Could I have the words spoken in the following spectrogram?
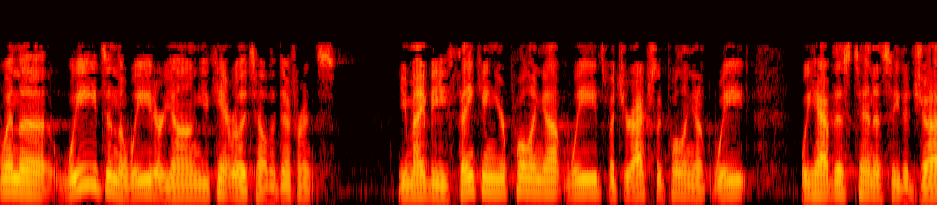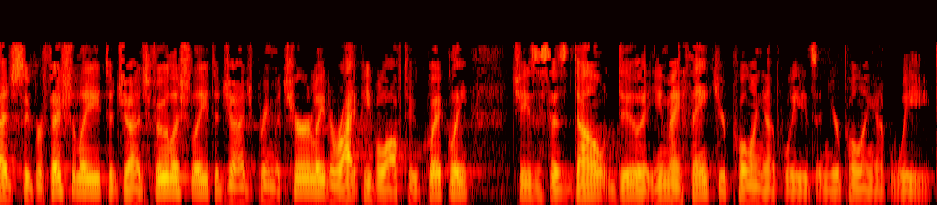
when the weeds and the wheat are young, you can't really tell the difference. You may be thinking you're pulling up weeds, but you're actually pulling up wheat. We have this tendency to judge superficially, to judge foolishly, to judge prematurely, to write people off too quickly. Jesus says, don't do it. You may think you're pulling up weeds, and you're pulling up wheat.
